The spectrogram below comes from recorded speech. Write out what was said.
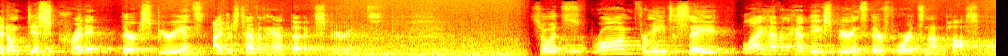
I don't discredit their experience, I just haven't had that experience. So it's wrong for me to say, well, I haven't had the experience, therefore it's not possible.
